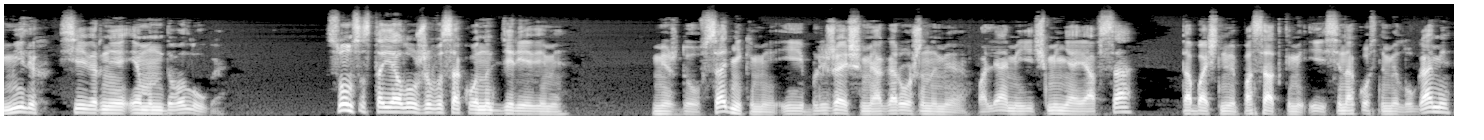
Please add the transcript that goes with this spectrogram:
милях севернее Эммондова луга. Солнце стояло уже высоко над деревьями. Между всадниками и ближайшими огороженными полями ячменя и овса, табачными посадками и сенокосными лугами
